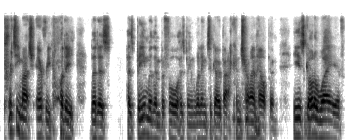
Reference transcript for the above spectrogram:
Pretty much everybody that has has been with him before has been willing to go back and try and help him. He's got a way of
